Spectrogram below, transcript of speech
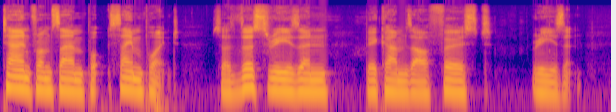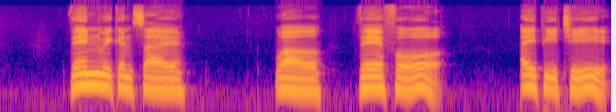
Tan from same, same point. So this reason becomes our first reason. Then we can say, well, therefore, APT,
